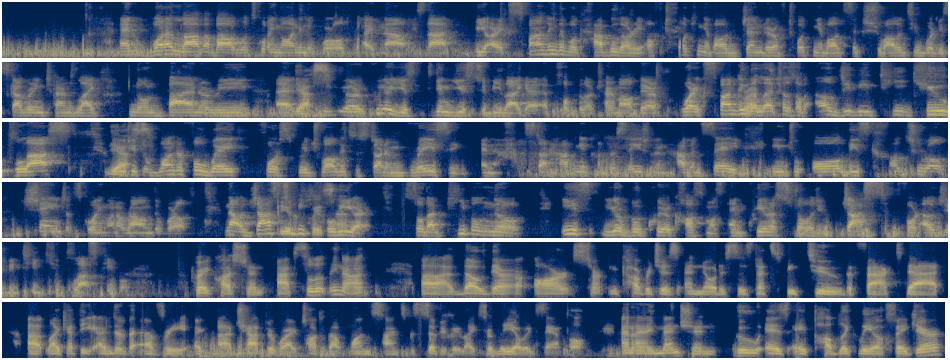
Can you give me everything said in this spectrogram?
And what I love about what's going on in the world right now is that we are expanding the vocabulary of talking about gender, of talking about sexuality. We're discovering terms like non-binary. Uh, yes. Queer, queer used, didn't used to be like a, a, popular term out there. We're expanding Correct. the letters of LGBTQ plus, yes. which is a wonderful way for spirituality to start embracing and start having a conversation and having say into all this cultural change that's going on around the world. Now, just to be clear, so that people know, is your book Queer Cosmos and Queer Astrology just for LGBTQ plus people? Great question. Absolutely not. Uh, though there are certain coverages and notices that speak to the fact that uh, like at the end of every uh, chapter where I talk about one sign specifically, like for Leo example, and I mention who is a public Leo figure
